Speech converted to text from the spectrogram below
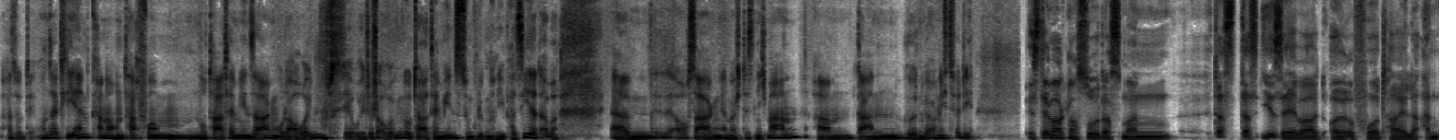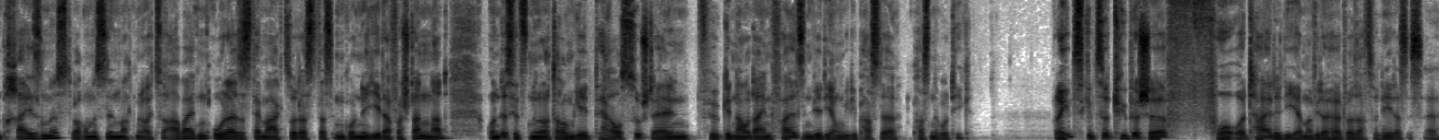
also der, unser Klient kann auch einen Tag vorm Notartermin sagen oder auch im, theoretisch auch im Notartermin, ist zum Glück noch nie passiert, aber auch sagen, er möchte es nicht machen, dann würden wir auch nichts verdienen. Ist der Markt noch so, dass man dass, dass ihr selber eure Vorteile anpreisen müsst, warum es Sinn macht, mit euch zu arbeiten? Oder ist es der Markt so, dass das im Grunde jeder verstanden hat und es jetzt nur noch darum geht, herauszustellen, für genau deinen Fall sind wir die irgendwie die passende, passende Boutique? Oder gibt es so typische Vorurteile, die ihr immer wieder hört, wo ihr sagt, so, nee, das ist äh,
